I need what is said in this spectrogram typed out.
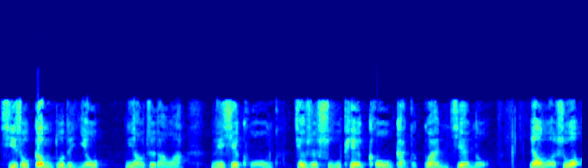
吸收更多的油。你要知道啊，那些孔就是薯片口感的关键哦。要我说。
